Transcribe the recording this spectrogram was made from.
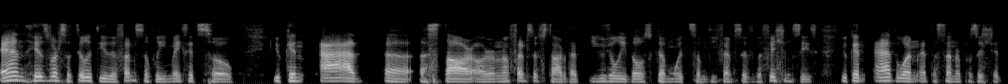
And his versatility defensively makes it so you can add a, a, star or an offensive star that usually those come with some defensive deficiencies, you can add one at the center position.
